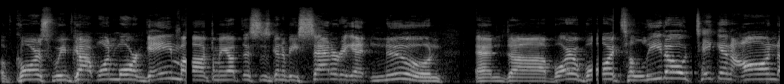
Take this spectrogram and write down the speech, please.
of course, we've got one more game uh, coming up. This is going to be Saturday at noon. And uh, boy, oh boy, Toledo taking on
